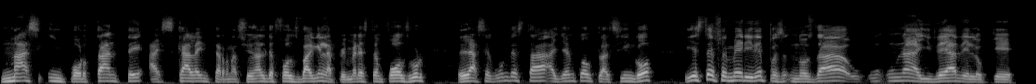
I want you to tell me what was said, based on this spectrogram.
más importante a escala internacional de Volkswagen. La primera está en Wolfsburg, la segunda está allá en Cuautlalcingo. Y esta efeméride pues nos da una idea de lo que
